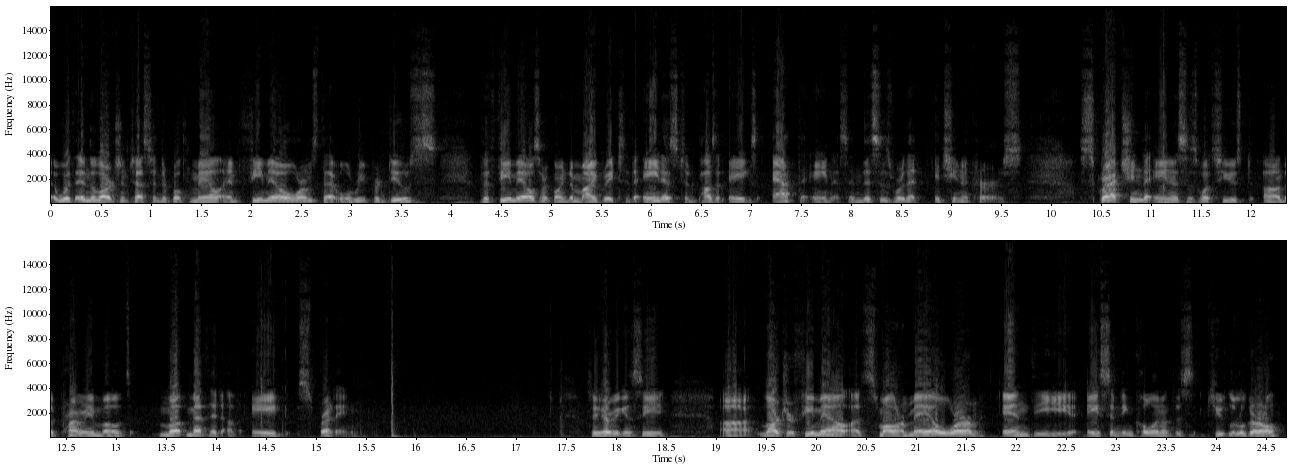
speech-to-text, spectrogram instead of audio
Within the large intestine, they're both male and female worms that will reproduce. The females are going to migrate to the anus to deposit eggs at the anus, and this is where that itching occurs. Scratching the anus is what's used uh, the primary modes mo method of egg spreading. So here we can see uh, larger female, a smaller male worm, in the ascending colon of this cute little girl.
